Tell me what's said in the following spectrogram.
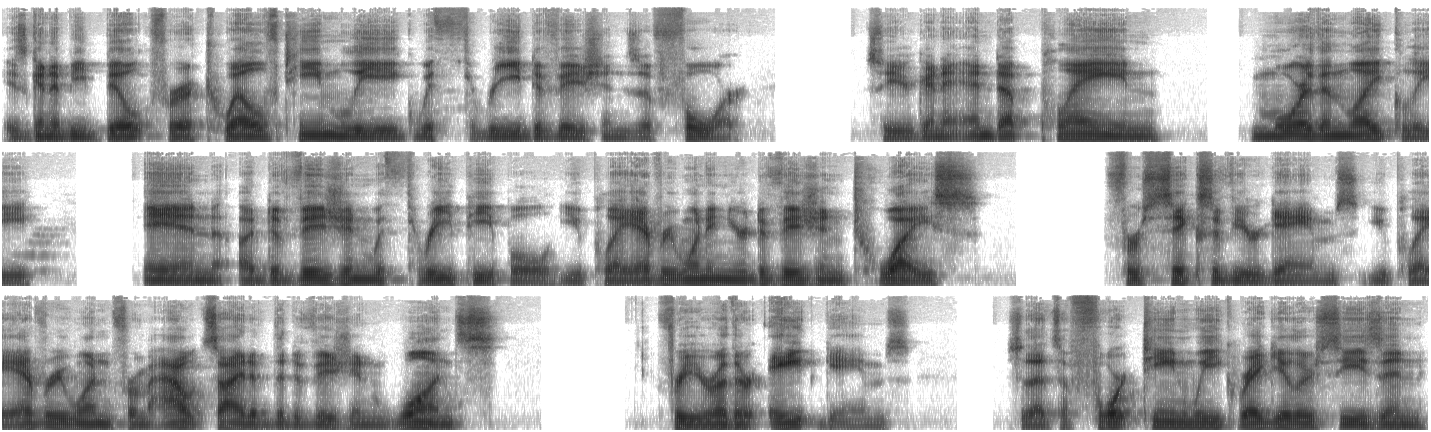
is going to be built for a 12 team league with three divisions of four. So you're going to end up playing more than likely in a division with three people. You play everyone in your division twice for six of your games. You play everyone from outside of the division once for your other eight games. So that's a 14 week regular season.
